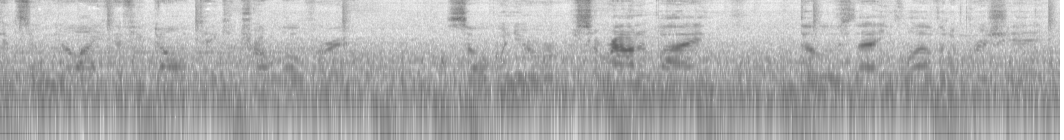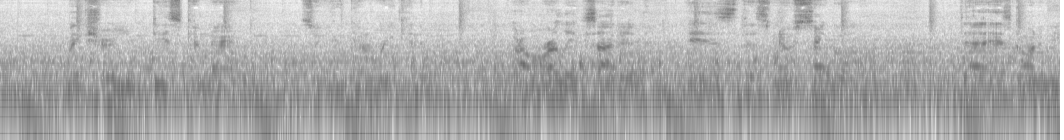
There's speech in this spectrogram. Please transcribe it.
consume your life if you don't take control over it. So when you're surrounded by those that you love and appreciate, make sure you disconnect so you can reconnect. What I'm really excited is this new single that is going to be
